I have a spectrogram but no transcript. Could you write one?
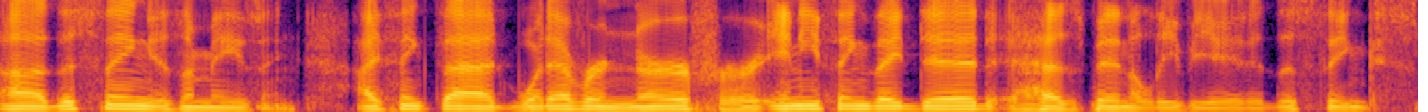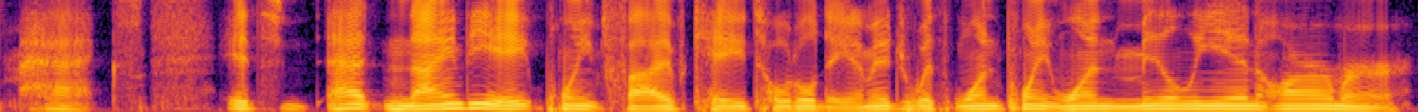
Uh, this thing is amazing. I think that whatever nerf or anything they did has been alleviated. This thing smacks. It's at 98.5k total damage with 1.1 million armor.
